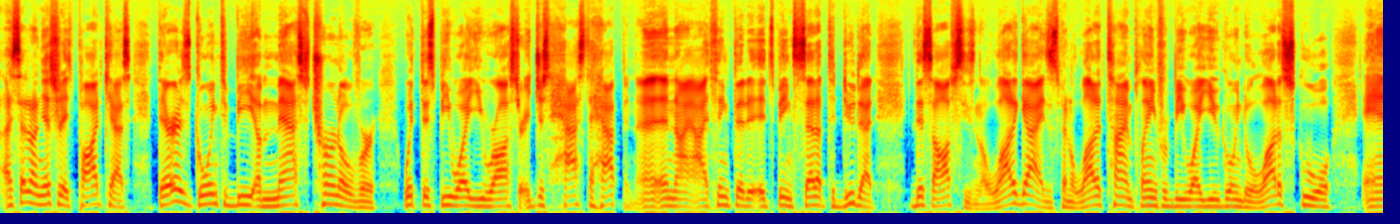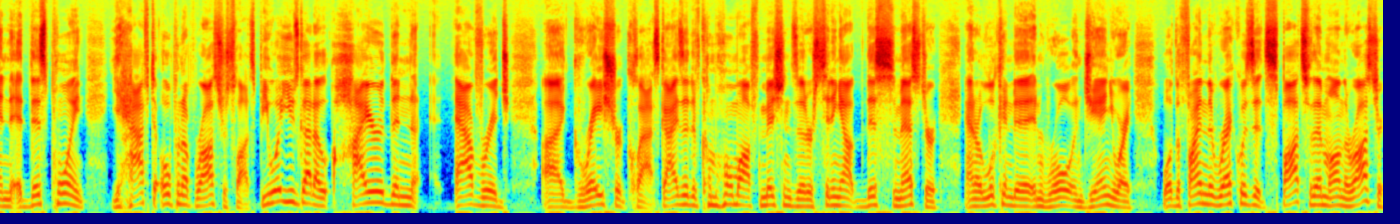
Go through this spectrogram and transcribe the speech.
I said it on yesterday's podcast, there is going to be a mass turnover with this BYU roster. It just has to happen. And I, I, think that it's being set up to do that this offseason. A lot of guys have spent a lot of time playing for BYU, going to a lot of school. And at this point, you have to open up roster slots. BYU's got a higher than average uh, shirt class, guys that have come home off missions that are sitting out this semester and are looking to enroll in January. Well, to find the requisite spots for them on the roster,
